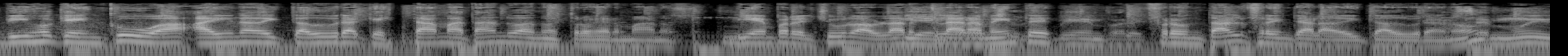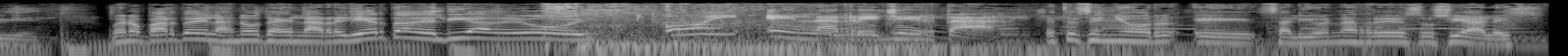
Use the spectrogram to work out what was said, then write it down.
dijo que en Cuba hay una dictadura que está matando a nuestros hermanos. Bien por el chulo hablar Bien claramente chulo, bien por el chulo. frontal frente a la dictadura, ¿no? Hace muy bien. Bueno, parte de las notas en la reyerta del día de hoy. Hoy en la reyerta. Este señor eh, salió en las redes sociales,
